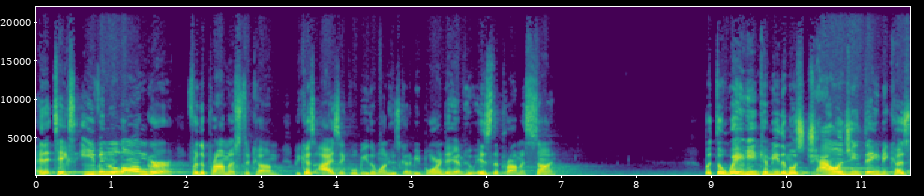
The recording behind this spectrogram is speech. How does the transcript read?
And it takes even longer for the promise to come because Isaac will be the one who's going to be born to him, who is the promised son. But the waiting can be the most challenging thing because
